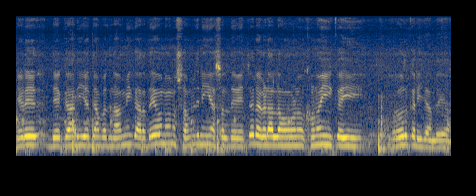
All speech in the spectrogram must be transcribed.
ਜਿਹੜੇ ਦੇਗਾਂ ਦੀ ਇਦਾਂ ਬਦਨਾਮੀ ਕਰਦੇ ਉਹਨਾਂ ਨੂੰ ਸਮਝ ਨਹੀਂ ਅਸਲ ਦੇ ਵਿੱਚ। ਰਗੜਾ ਲਾਉਣ ਖਣੋ ਹੀ ਕਈ ਵਿਰੋਧ ਕਰੀ ਜਾਂਦੇ ਆ।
